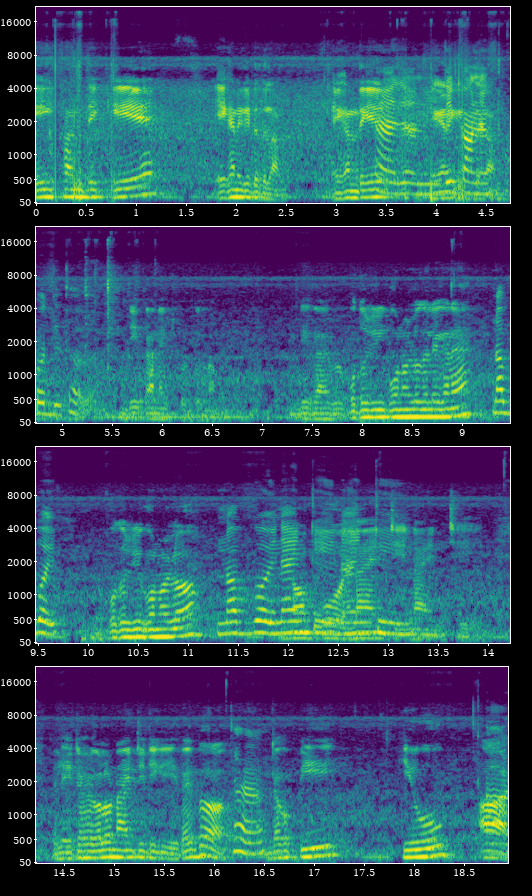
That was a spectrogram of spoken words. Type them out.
এইখান থেকে এখানে কেটে দিলাম। এখান থেকে হ্যাঁ এখানে কানেক্ট করে দিতে হবে। দিয়ে কানেক্ট করে দিলাম। দিয়ে কানেক্ট কত কোণ হলো তাহলে এখানে? নব্বই। কত ডিগ্রি কোণ হলো? নব্বই নাইনটি নাইনটি নাইনটি। নাইনটি। তাহলে এটা হয়ে গেলো নাইনটি ডিগ্রি তাই তো? হ্যাঁ। দেখো পি কিউ আর আর।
